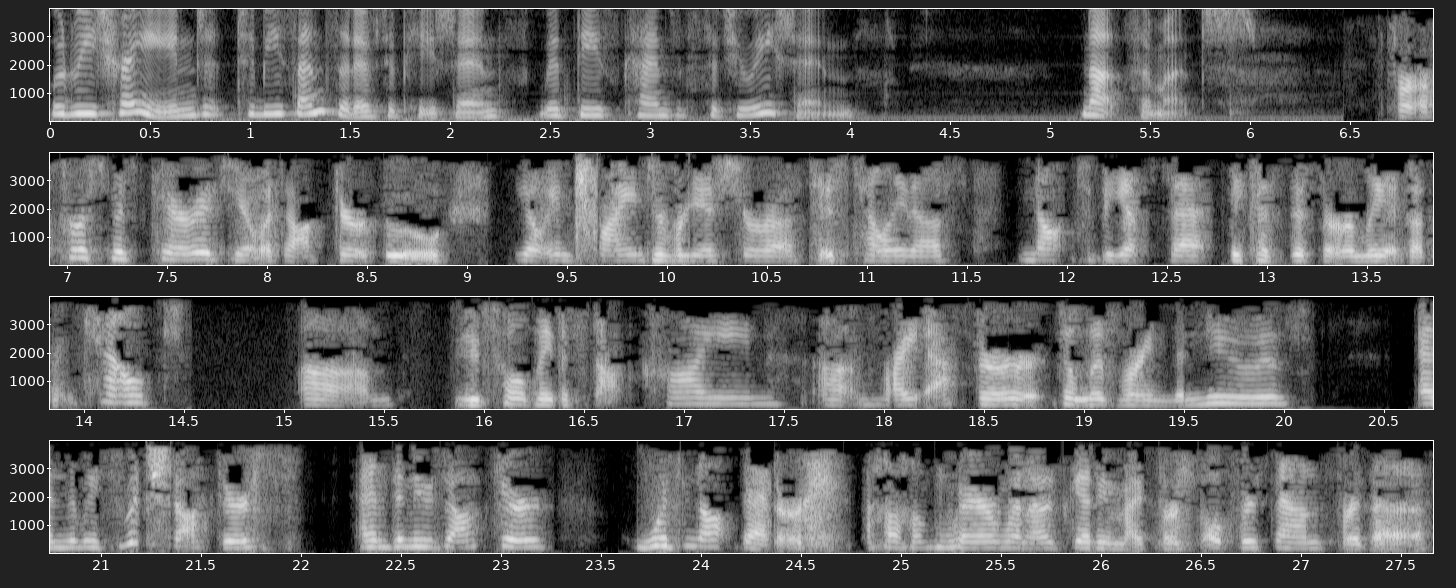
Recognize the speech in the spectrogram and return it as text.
would be trained to be sensitive to patients with these kinds of situations. Not so much. For a first miscarriage, you know, a doctor who, you know, in trying to reassure us is telling us not to be upset because this early it doesn't count. Um, you told me to stop crying uh, right after delivering the news. And then we switched doctors, and the new doctor was not better. Um, where when I was getting my first ultrasound for the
